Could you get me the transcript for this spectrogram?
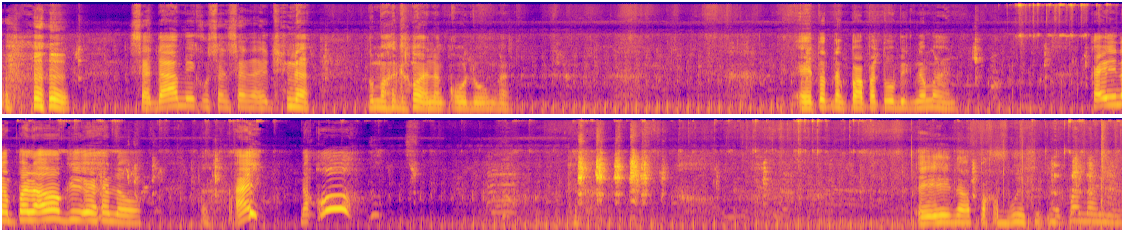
Sa dami kung saan saan na na gumagawa ng kulungan. Eto't nagpapatubig naman. Kainan pala, Ogie. Eh, ano? Ay! Naku! Eh, napakabuisit mo pala yun.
